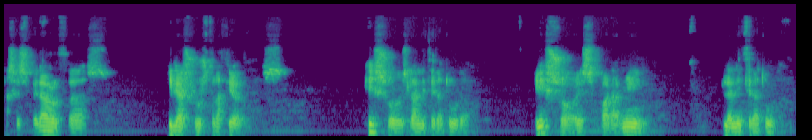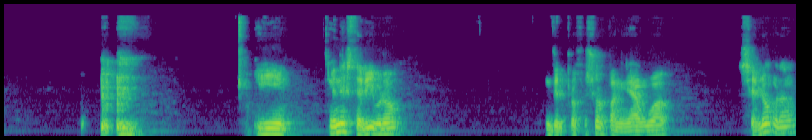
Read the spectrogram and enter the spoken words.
las esperanzas y las frustraciones. Eso es la literatura. Eso es para mí la literatura. y en este libro del profesor Paniagua se logra,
